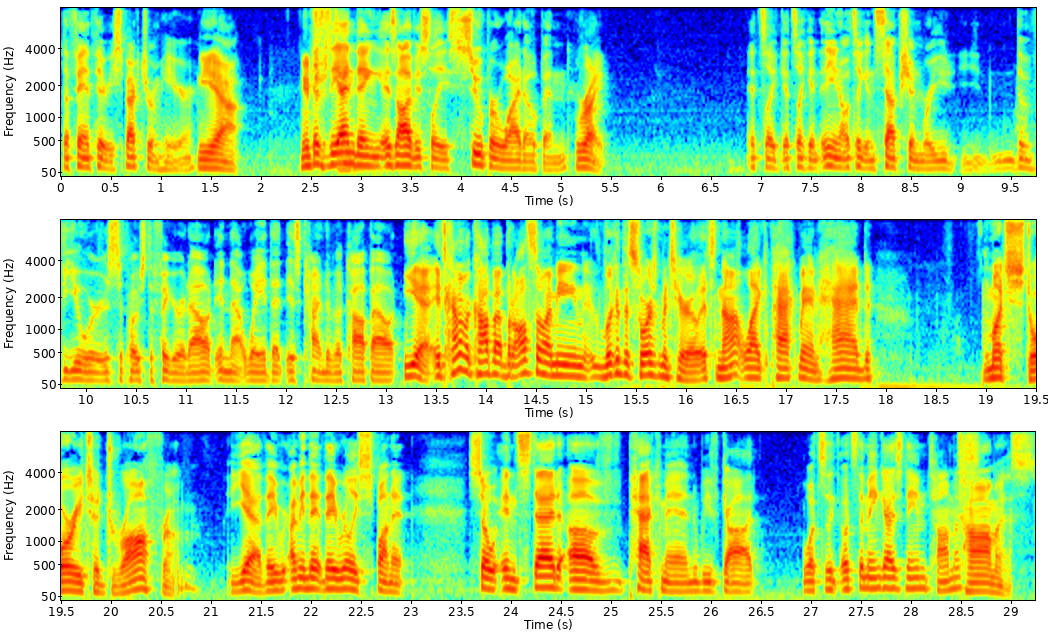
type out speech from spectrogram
the fan theory spectrum here. Yeah. Because the ending is obviously super wide open. Right. It's like it's like an you know it's like Inception where you the viewer is supposed to figure it out in that way that is kind of a cop out. Yeah, it's kind of a cop out, but also, I mean, look at the source material. It's not like Pac Man had much story to draw from. Yeah, they I mean they they really spun it. So instead of Pac-Man, we've got what's the what's the main guy's name? Thomas. Thomas.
